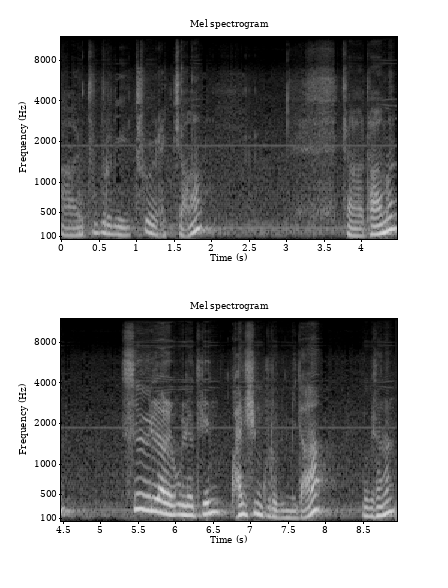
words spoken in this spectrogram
아, 두 그룹이 출을 했죠. 자, 다음은 수요일 날 올려드린 관심 그룹입니다. 여기서는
